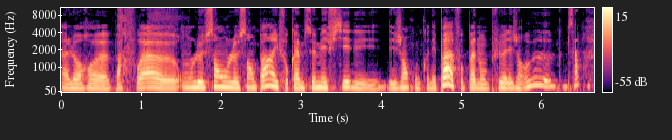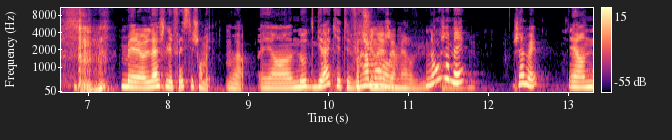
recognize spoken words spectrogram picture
Alors euh, parfois euh, on le sent, on le sent pas. Il faut quand même se méfier des, des gens qu'on connaît pas. Il faut pas non plus aller genre euh, comme ça. Mais euh, là je l'ai fait, c'était chambé. Voilà. Et un autre gars qui était Que tu vraiment n'as jamais revu. Non, jamais. Jamais. Et un,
